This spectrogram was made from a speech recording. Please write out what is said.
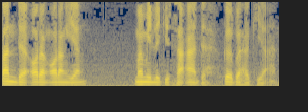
tanda orang-orang yang memiliki saadah, kebahagiaan.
